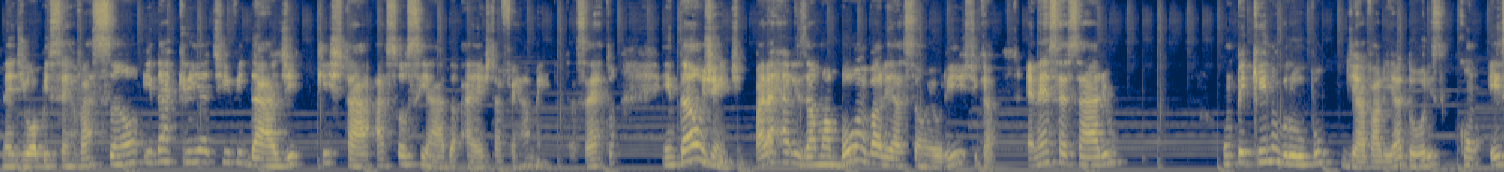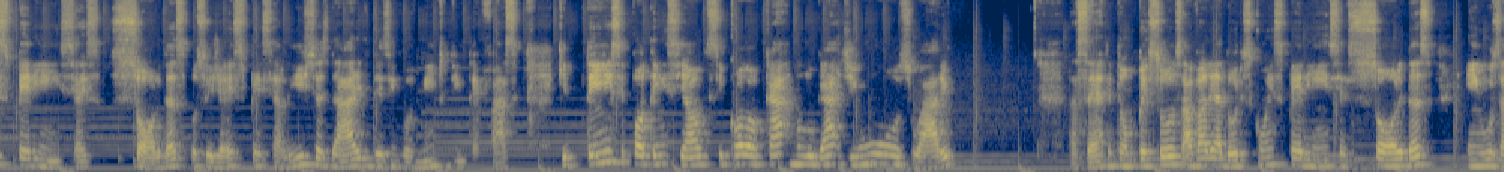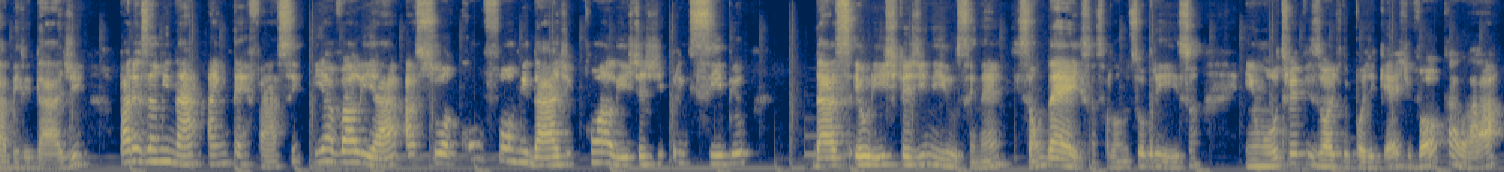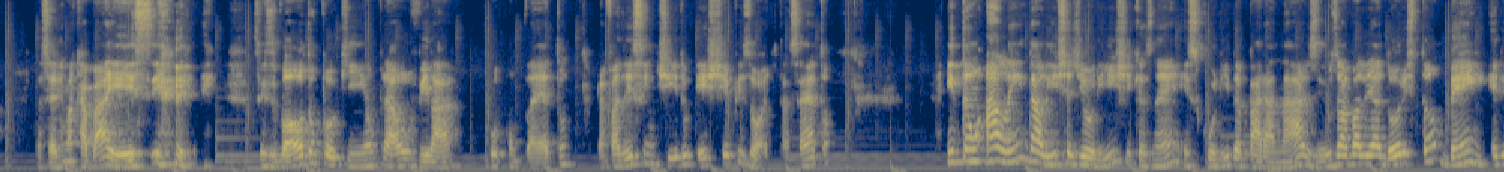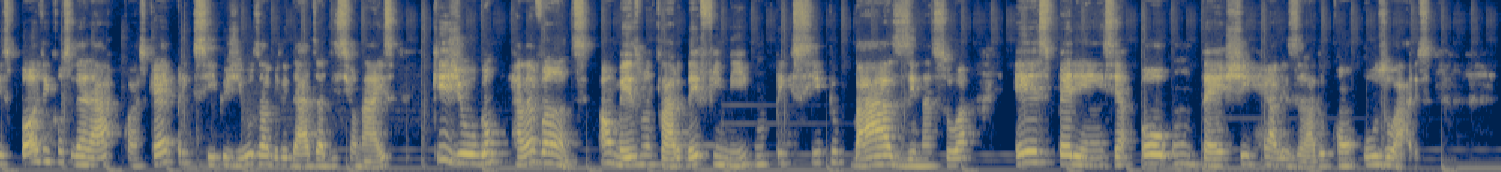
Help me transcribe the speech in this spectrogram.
né, de observação e da criatividade que está associada a esta ferramenta, tá certo? Então, gente, para realizar uma boa avaliação heurística, é necessário um pequeno grupo de avaliadores com experiências sólidas, ou seja, especialistas da área de desenvolvimento de interface, que tem esse potencial de se colocar no lugar de um usuário tá certo? Então, pessoas avaliadores com experiências sólidas em usabilidade para examinar a interface e avaliar a sua conformidade com a lista de princípio das heurísticas de Nielsen, né? Que são 10, nós falamos sobre isso em um outro episódio do podcast. Volta lá, tá certo? Não acabar esse, vocês voltam um pouquinho para ouvir lá por completo, para fazer sentido este episódio, tá certo? Então, além da lista de heurísticas, né, escolhida para análise, os avaliadores também eles podem considerar quaisquer princípios de usabilidade adicionais que julgam relevantes, ao mesmo, é claro, definir um princípio base na sua experiência ou um teste realizado com usuários.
